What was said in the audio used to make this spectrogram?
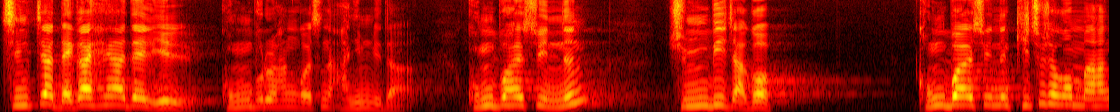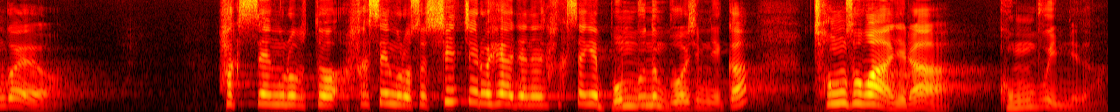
진짜 내가 해야 될 일, 공부를 한 것은 아닙니다. 공부할 수 있는 준비 작업, 공부할 수 있는 기초 작업만 한 거예요. 학생으로부터 학생으로서 실제로 해야 되는 학생의 본분은 무엇입니까? 청소가 아니라 공부입니다.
